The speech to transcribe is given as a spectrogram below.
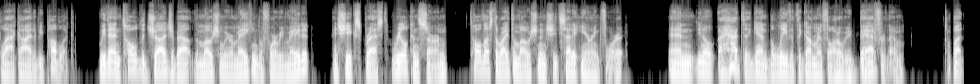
black eye to be public. We then told the judge about the motion we were making before we made it, and she expressed real concern, told us to write the motion, and she'd set a hearing for it. And, you know, I had to, again, believe that the government thought it would be bad for them. But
